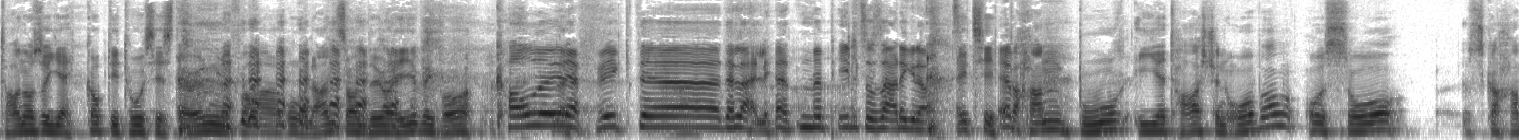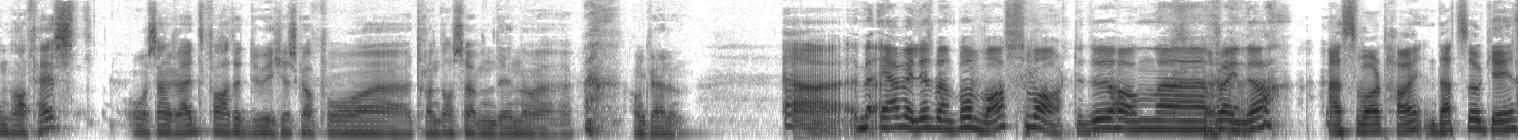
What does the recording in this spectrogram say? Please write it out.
Ta nå så Jekk opp de to siste ølene fra Roland som du har ivrig på. Kall Refik til, til leiligheten med pils, og så er det greit. Jeg tipper han bor i etasjen over, og så skal han ha fest. Og så er han redd for at du ikke skal få uh, trøndersøvnen din uh, om kvelden. Men jeg er veldig spent på, hva svarte du han uh, fra India? Jeg svarte hi, that's okay.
